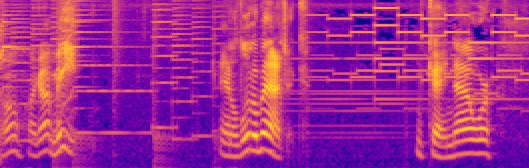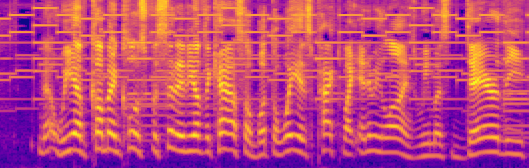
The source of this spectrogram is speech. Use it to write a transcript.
Oh, I got meat. And a little magic. Okay, now we're... Now we have come in close vicinity of the castle, but the way is packed by enemy lines. We must dare the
